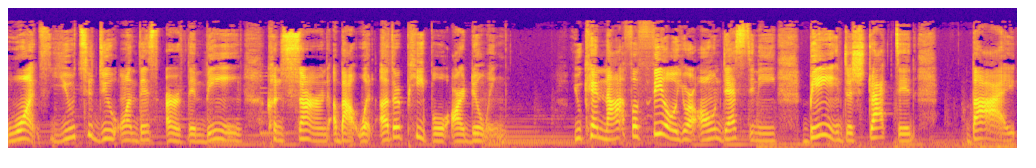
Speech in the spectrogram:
wants you to do on this earth and being concerned about what other people are doing you cannot fulfill your own destiny being distracted by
